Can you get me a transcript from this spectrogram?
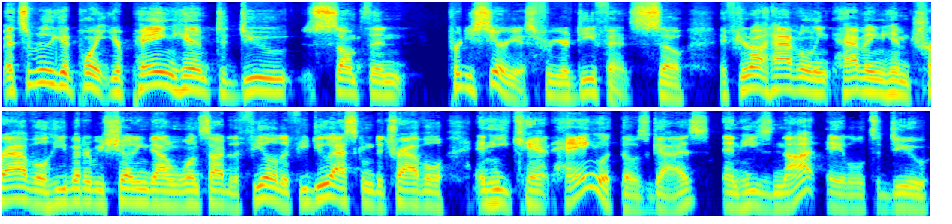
That's a really good point. You're paying him to do something pretty serious for your defense. So if you're not having having him travel, he better be shutting down one side of the field. If you do ask him to travel and he can't hang with those guys and he's not able to do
